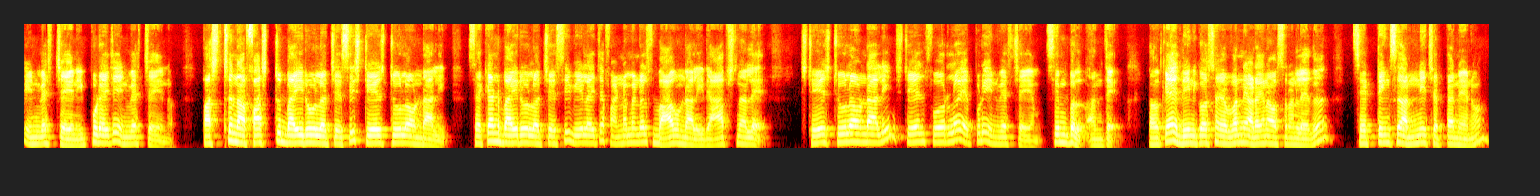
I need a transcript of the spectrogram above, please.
ఇన్వెస్ట్ చేయను. ఇప్పుడైతే ఇన్వెస్ట్ చేయను. ఫస్ట్ నా ఫస్ట్ బై రూల్ వచ్చేసి స్టేజ్ టూలో ఉండాలి. సెకండ్ బై రూల్ వచ్చేసి వీలైతే ఫండమెంటల్స్ బాగుండాలి. ఇది ఆప్షనలే స్టేజ్ టూలో ఉండాలి. స్టేజ్ ఫోర్లో ఎప్పుడు ఇన్వెస్ట్ చేయం. సింపుల్ అంతే. ఓకే? దీనికోసం ఎవరిని అడగని అవసరం లేదు. సెట్టింగ్స్ అన్నీ చెప్పాను నేను.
